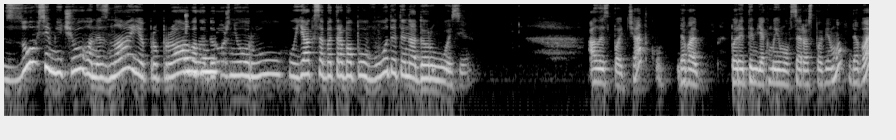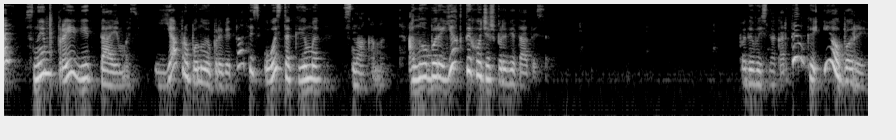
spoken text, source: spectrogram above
зовсім нічого не знає про правила дорожнього руху, як себе треба поводити на дорозі. Але спочатку, давай перед тим, як ми йому все розповімо, давай з ним привітаємось. Я пропоную привітатись ось такими знаками. Ану, обери, як ти хочеш привітатися? Подивись на картинки і обери,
